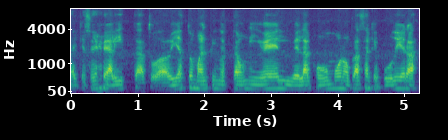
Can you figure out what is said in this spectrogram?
Hay que ser realista, todavía Aston Martin no está a un nivel, ¿verdad? Con un monoplaza que pudiera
